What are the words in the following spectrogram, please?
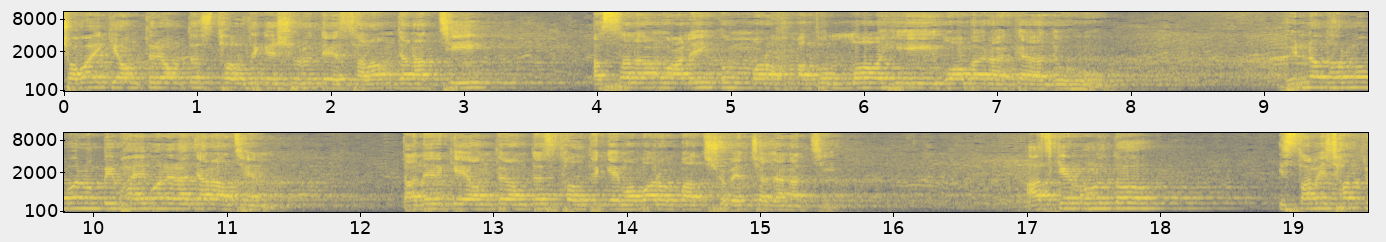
সবাইকে অন্তরে অন্তঃস্থল থেকে শুরুতে সালাম জানাচ্ছি। আসসালামু আলাইকুম রহমতুল্লাহি ভিন্ন ধর্মাবলম্বী ভাই বোনেরা যারা আছেন, তাদেরকে অন্তরে অন্তঃস্থল থেকে মোবারকবাদ শুভেচ্ছা জানাচ্ছি। আজকের মূলত ইসলামী ছাত্র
